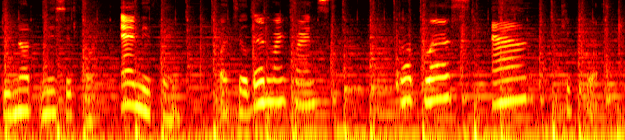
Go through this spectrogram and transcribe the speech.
Do not miss it for anything. But till then, my friends, God bless and keep well.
